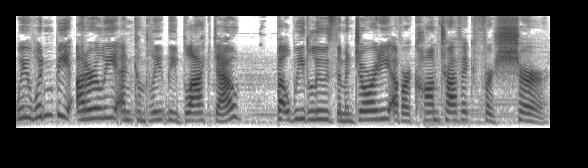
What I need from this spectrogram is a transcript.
we wouldn't be utterly and completely blacked out, but we'd lose the majority of our com traffic for sure.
